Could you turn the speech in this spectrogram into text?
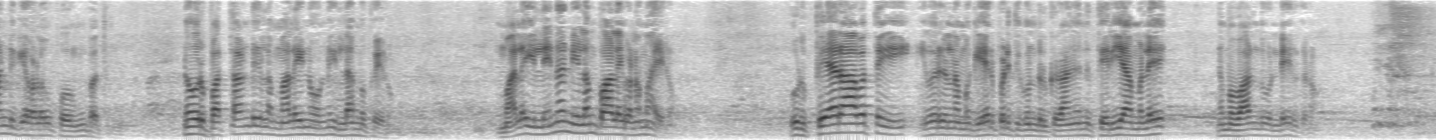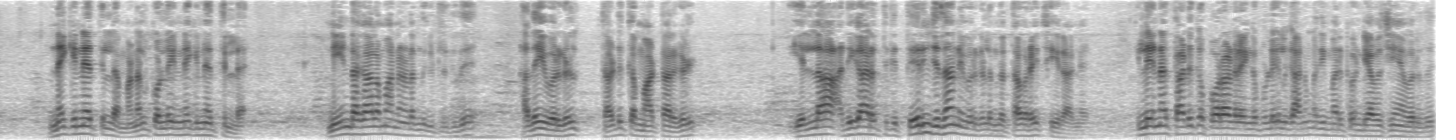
ஆண்டுக்கு எவ்வளவு போகும்னு பார்த்துக்கணும் இன்னும் ஒரு பத்தாண்டுகளில் மலைன்னு ஒன்று இல்லாமல் போயிடும் மழை இல்லைன்னா நிலம் பாலைவனமாயிரும். ஒரு பேராபத்தை இவர்கள் நமக்கு ஏற்படுத்தி கொண்டிருக்கிறாங்கன்னு தெரியாமலே நம்ம வாழ்ந்து கொண்டே இருக்கிறோம். இன்னைக்கு நேற்று இல்லை மணல் கொள்ளை இன்னைக்கு நேற்று இல்லை நீண்ட காலமாக நடந்துக்கிட்டு இருக்குது. அதை இவர்கள் தடுக்க மாட்டார்கள். எல்லா அதிகாரத்துக்கு தெரிஞ்சு தான் இவர்கள் இந்த தவறை செய்கிறாங்க இல்லைன்னா தடுக்க போராடுற எங்கள் பிள்ளைகளுக்கு அனுமதி மறுக்க வேண்டிய அவசியம் வருது?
